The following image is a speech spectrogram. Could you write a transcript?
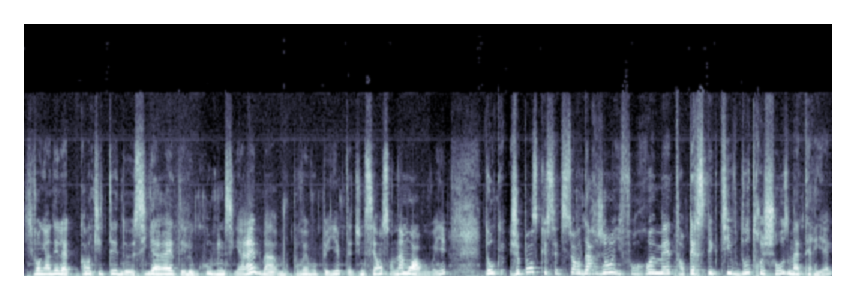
Si vous regardez la quantité de cigarettes et le coût d'une cigarette, bah, vous pouvez vous payer peut-être une séance en un mois, vous voyez. Donc, je pense que cette histoire d'argent, il faut remettre en perspective d'autres choses matérielles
